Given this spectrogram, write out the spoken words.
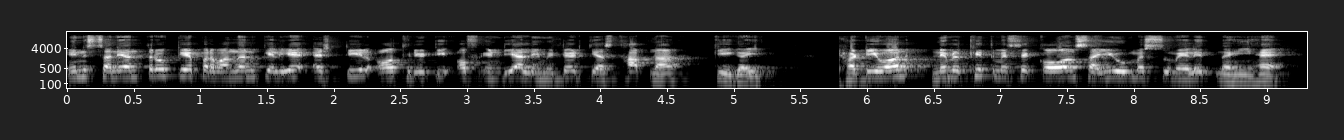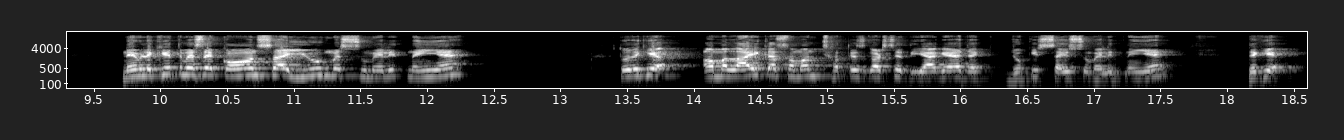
इन संयंत्रों के प्रबंधन के लिए steel authority of India limited की स्थापना की गई। 31 निम्नलिखित में से कौन सा युग में सुमेलित नहीं है? निम्नलिखित में से कौन सा युग में सुमेलित नहीं है? तो देखिए, अमलाई का संबंध छत्तीसगढ़ से दिया गया जो कि सही सुमेलित नहीं है। देखिए,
